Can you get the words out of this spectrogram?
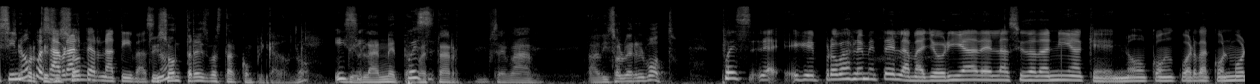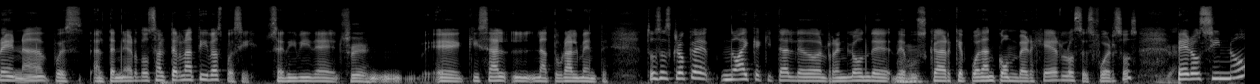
si no, pues habrá alternativas. Si son tres, va a estar complicado, ¿no? Y la neta, va a pues estar, se va a disolver el voto. Pues eh, eh, probablemente la mayoría de la ciudadanía que no concuerda con Morena, pues al tener dos alternativas, pues sí, se divide mm, eh, quizá naturalmente. Entonces creo que no hay que quitar el dedo del renglón de, buscar que puedan converger los esfuerzos, pero si no,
